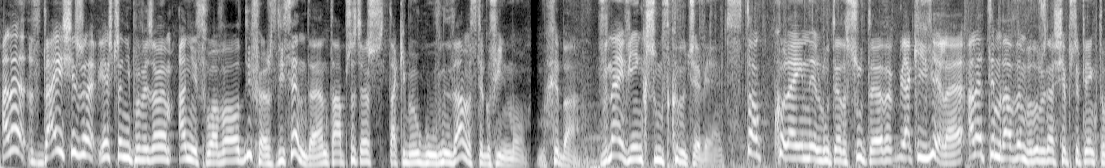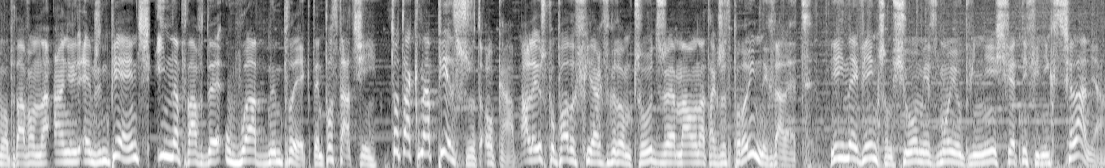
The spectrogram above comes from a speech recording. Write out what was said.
Ale zdaje się, że jeszcze nie powiedziałem ani słowa o The First Descendant, a przecież taki był główny zamysł tego filmu. Chyba. W największym skrócie więc. To kolejny looter shooter, jakich wiele, ale tym razem wyróżnia się przepiękną oprawą na Unreal Engine 5 i naprawdę ładnym projektem postaci. To tak na pierwszy rzut oka, ale już po paru chwilach z grą czuć, że ma ona także sporo innych zalet. Jej największą siłą jest w mojej opinii świetny feeling strzelania.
